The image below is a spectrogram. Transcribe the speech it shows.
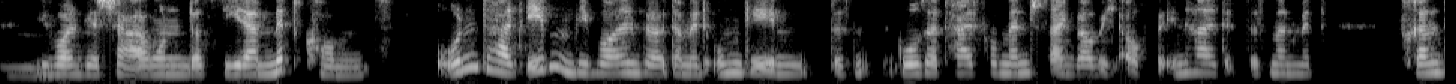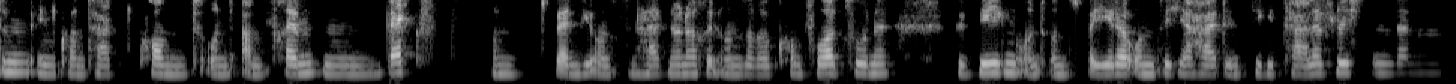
Wie mhm. wollen wir schauen, dass jeder mitkommt? Und halt eben, wie wollen wir damit umgehen, dass ein großer Teil vom Menschsein, glaube ich, auch beinhaltet, dass man mit Fremdem in Kontakt kommt und am Fremden wächst. Und wenn wir uns dann halt nur noch in unsere Komfortzone bewegen und uns bei jeder Unsicherheit ins Digitale flüchten, dann,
